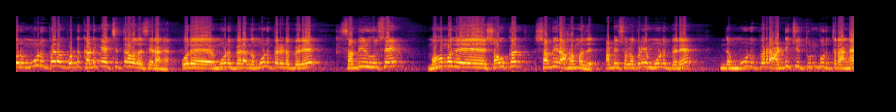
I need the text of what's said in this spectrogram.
ஒரு மூணு பேரை போட்டு கடுமையாக சித்திரவதை செய்கிறாங்க ஒரு மூணு பேர் அந்த மூணு பேரோட பேர் சபீர் ஹுசேன் முகமது ஷவுகத் ஷபீர் அகமது அப்படின்னு சொல்லக்கூடிய மூணு பேர் இந்த மூணு பேரை அடித்து துன்புறுத்துறாங்க.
